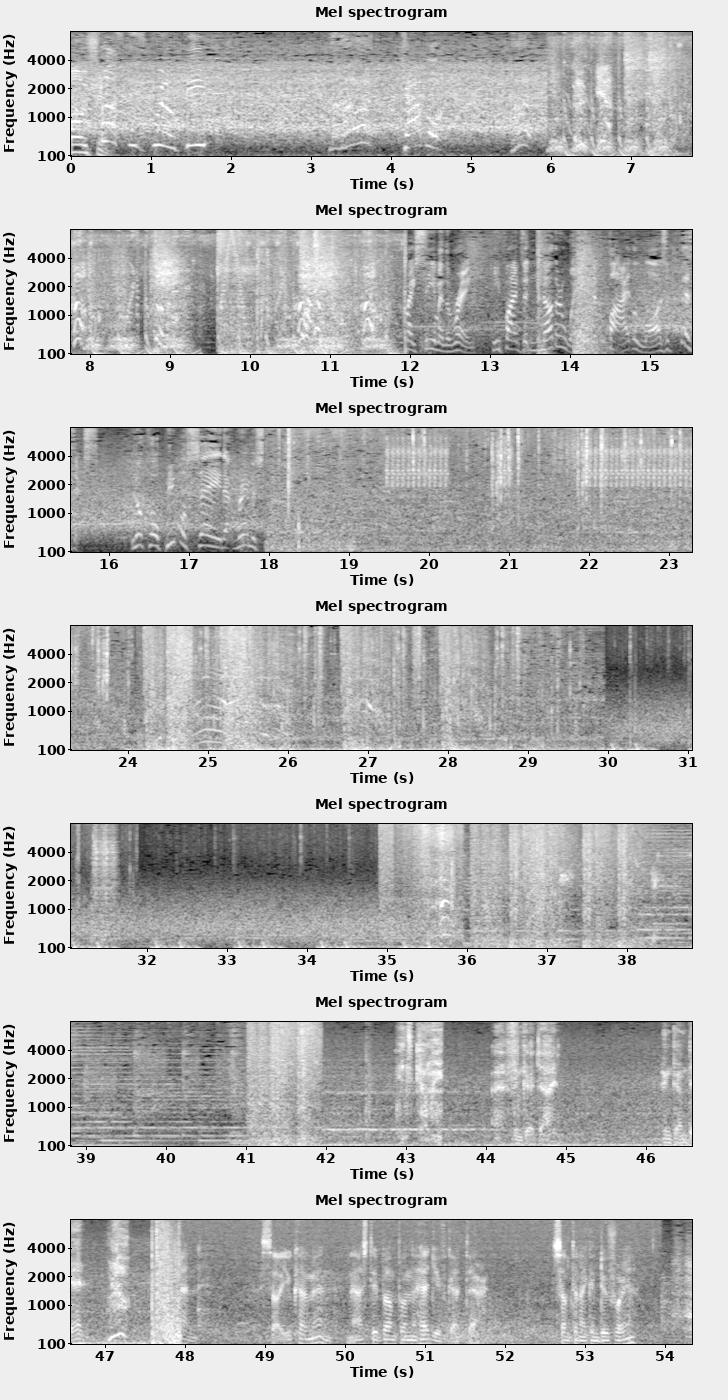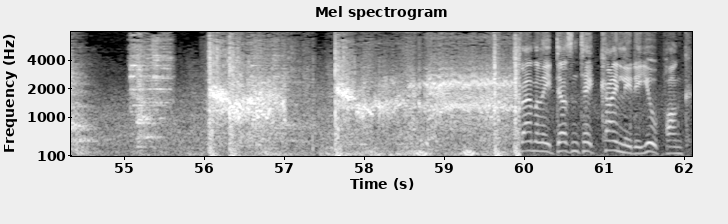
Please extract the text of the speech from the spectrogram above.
motion. Bust his grill, Keith! Uh-huh. Cowboy! If I see him in the ring, he finds another way to defy the laws of physics. You know, Cole, people say that Rey Mysterio... Think I'm dead. And I saw you come in. Nasty bump on the head you've got there. Something I can do for you? Family doesn't take kindly to you, punk.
